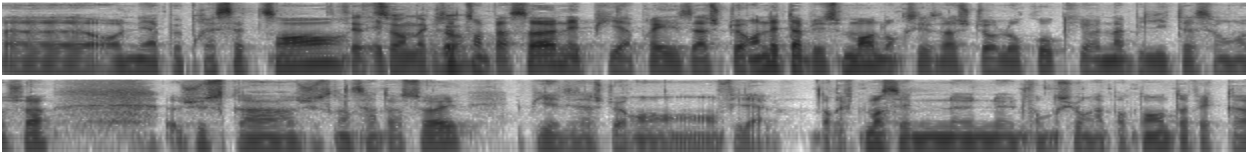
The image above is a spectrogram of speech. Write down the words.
euh, on est à peu près 700. 700, Et- d'accord. 700 personnes. Et puis après, les acheteurs en établissement, donc c'est les acheteurs locaux qui ont une habilitation achat jusqu'à jusqu'à un certain seuil. Et puis il y a des acheteurs en, en filiale. Donc effectivement, c'est une, une- une fonction importante avec un,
